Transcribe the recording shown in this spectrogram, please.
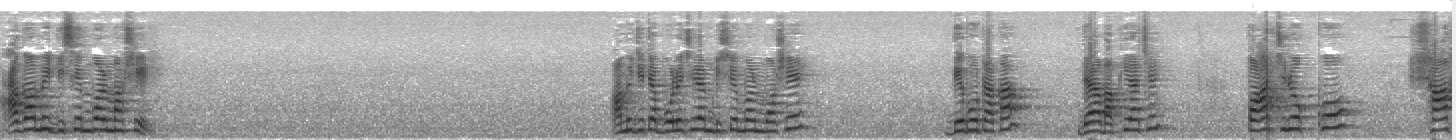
আগামী ডিসেম্বর মাসের আমি যেটা বলেছিলাম ডিসেম্বর মাসে দেব টাকা যারা বাকি আছেন, পাঁচ লক্ষ সাত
